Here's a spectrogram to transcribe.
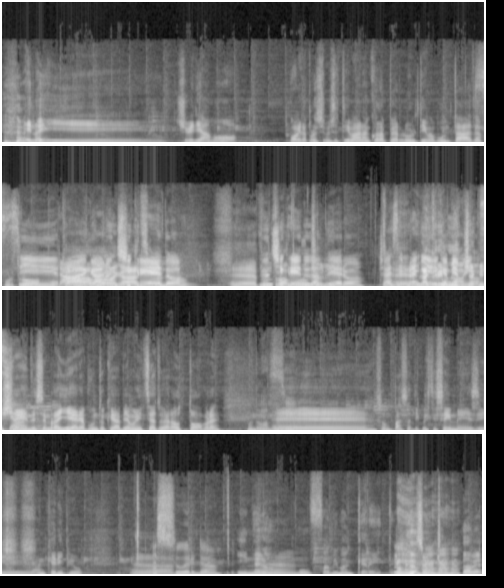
e noi ci vediamo poi la prossima settimana ancora per l'ultima puntata, purtroppo, Sì, cavolo, raga, non ragazzi, ci credo. non- eh, Non ci credo, davvero. Cioè, Eh, sembra la ieri che abbiamo cremuccia che iniziato. scende, sembra ieri appunto che abbiamo iniziato, era ottobre, Madonna. Eh, sì. sono passati questi sei mesi, anche di più. eh, Assurdo. in, Però, eh, uffa, mi mancherete. Vabbè.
